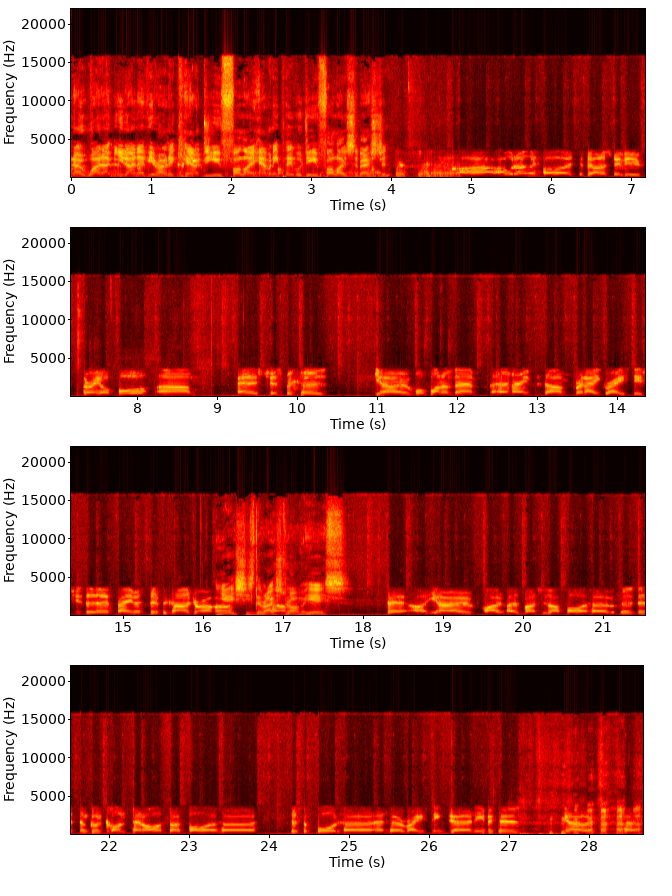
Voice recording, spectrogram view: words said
no, wait up. You don't have your own account. Do you follow? How many people do you follow, Sebastian? Uh, I would only follow, to be honest with you, three or four, um, and it's just because you know one of them, her name's um, Renee Gracie. She's a famous supercar driver. Yes, she's the race driver. Yes. But uh, you know, I, as much as I follow her because there's some good content, I also follow her to support her and her racing journey because you know, her,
